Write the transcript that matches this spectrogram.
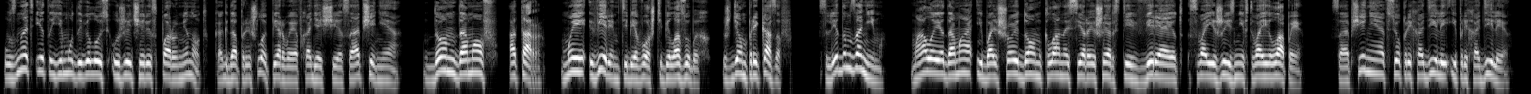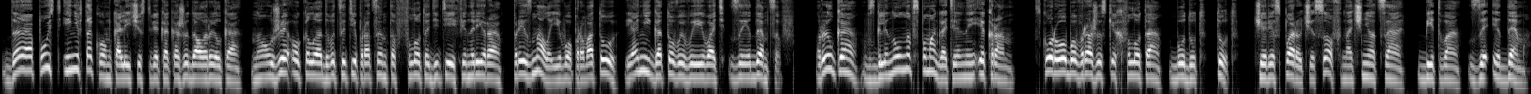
Узнать это ему довелось уже через пару минут, когда пришло первое входящее сообщение. «Дом домов Атар. Мы верим тебе, вождь Белозубых. Ждем приказов». Следом за ним Малые дома и большой дом клана Серой Шерсти вверяют свои жизни в твои лапы. Сообщения все приходили и приходили. Да, пусть и не в таком количестве, как ожидал Рылка, но уже около 20% флота детей Фенрира признало его правоту, и они готовы воевать за эдемцев. Рылка взглянул на вспомогательный экран. Скоро оба вражеских флота будут тут. Через пару часов начнется битва за Эдем.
